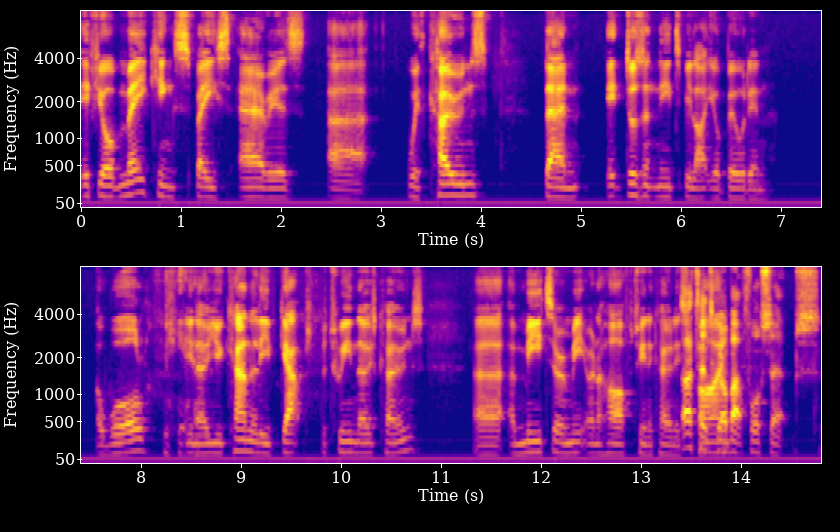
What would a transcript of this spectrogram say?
if you're making space areas uh, with cones, then it doesn't need to be like you're building a wall. You know, you can leave gaps between those cones. Uh, a meter, a meter and a half between a cone is I tend fine. to go about four steps.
